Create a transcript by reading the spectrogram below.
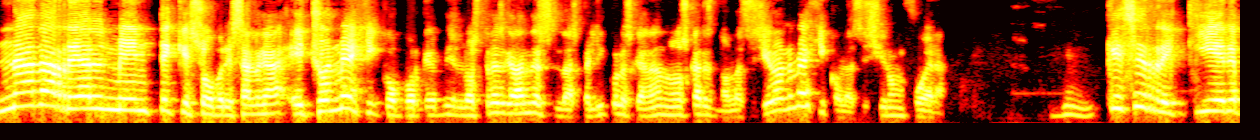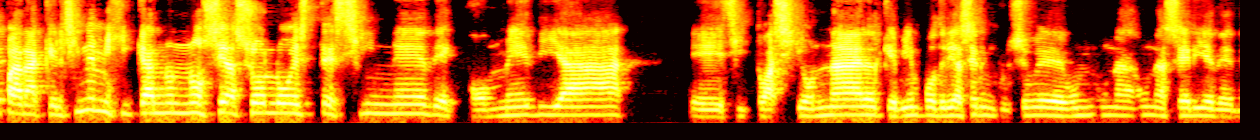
Nada realmente que sobresalga hecho en México, porque los tres grandes, las películas que ganaron Oscars no las hicieron en México, las hicieron fuera. ¿Qué se requiere para que el cine mexicano no sea solo este cine de comedia eh, situacional, que bien podría ser inclusive un- una, una serie de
